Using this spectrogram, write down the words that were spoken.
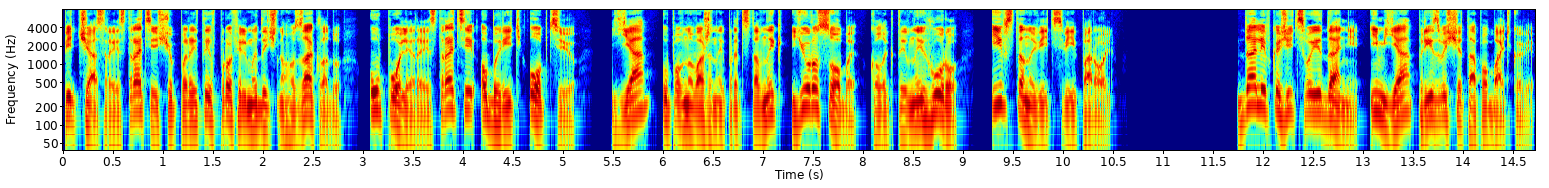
Під час реєстрації, щоб перейти в профіль медичного закладу, у полі реєстрації оберіть опцію Я уповноважений представник юрособи, колективний гуру, і встановіть свій пароль. Далі вкажіть свої дані ім'я, прізвище та по батькові.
